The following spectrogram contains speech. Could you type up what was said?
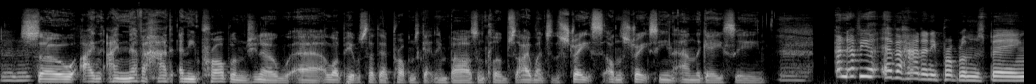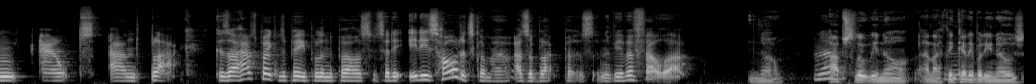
mm-hmm. so I, I never had any problems. You know, uh, a lot of people said they had problems getting in bars and clubs. I went to the straight on the straight scene and the gay scene. Mm. And have you ever had any problems being out and black? Because I have spoken to people in the past who said it, it is harder to come out as a black person. Have you ever felt that? No. No. Absolutely not. And I think anybody knows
